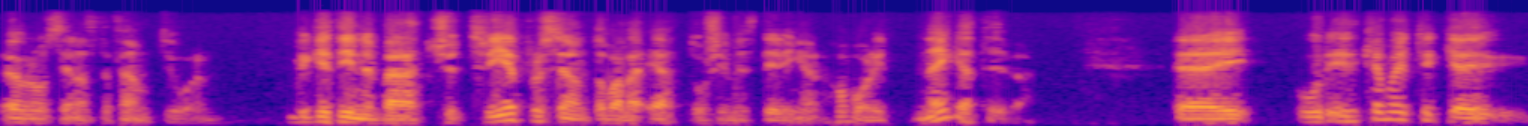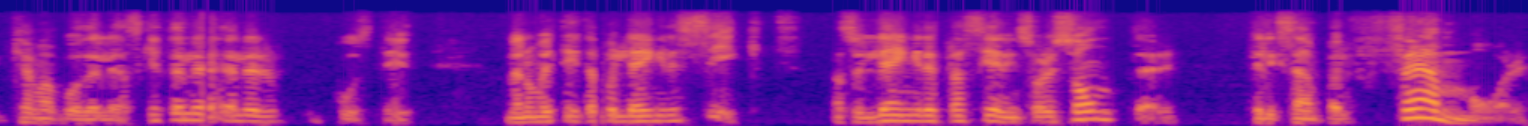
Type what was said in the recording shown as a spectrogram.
över de senaste 50 åren. Vilket innebär att 23 procent av alla ettårsinvesteringar har varit negativa. Eh, och det kan man ju tycka kan vara både läskigt eller, eller positivt. Men om vi tittar på längre sikt, alltså längre placeringshorisonter, till exempel fem år,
